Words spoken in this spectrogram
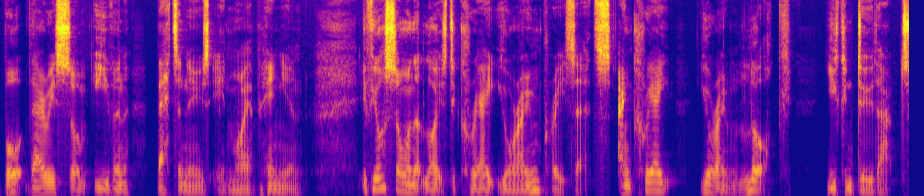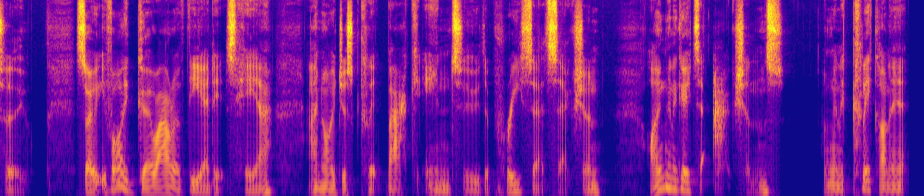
but there is some even better news, in my opinion. If you're someone that likes to create your own presets and create your own look, you can do that too. So if I go out of the edits here and I just click back into the preset section, I'm going to go to actions. I'm going to click on it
